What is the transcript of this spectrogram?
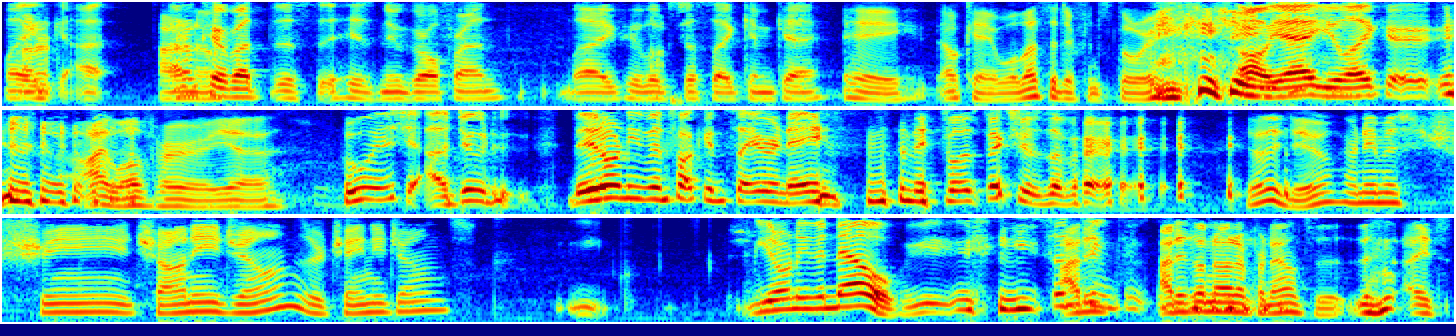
Like don't- I, I, I don't, don't care about this. His new girlfriend, like who looks just like Kim K. Hey. Okay. Well, that's a different story. Oh yeah, you like her? I love her. Yeah. Who is she, uh, dude? They don't even fucking say her name when they post pictures of her. Yeah, they do. Her name is Ch- Chani Jones or Cheney Jones. You don't even know. You, you said I two. just, I just don't know how to pronounce it. It's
